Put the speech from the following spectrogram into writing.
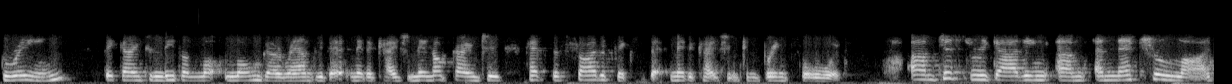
green, they're going to live a lot longer around with that medication. They're not going to have the side effects that medication can bring forward. Um, just regarding um, a natural life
